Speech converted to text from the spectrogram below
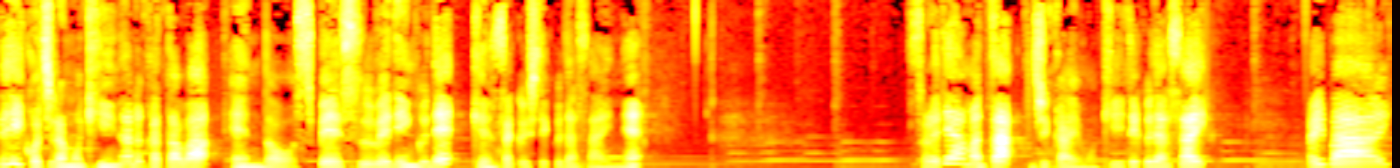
ぜひこちらも気になる方は遠藤スペースウェディングで検索してくださいね。それではまた次回も聞いてください。バイバイ。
